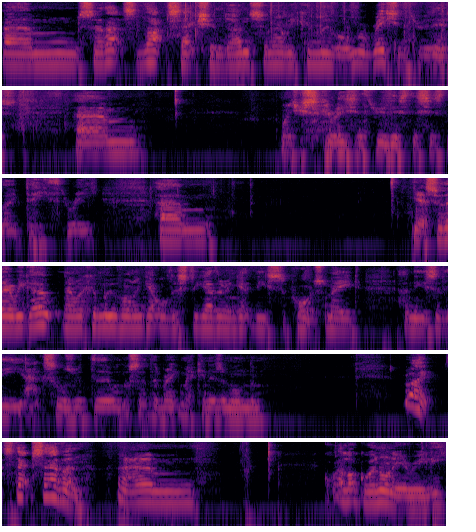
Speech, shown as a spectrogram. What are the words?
Um, so that's that section done, so now we can move on. We're racing through this. Um, once you say racing through this, this is like day three. Um, yeah so there we go now we can move on and get all this together and get these supports made and these are the axles with the what looks like the brake mechanism on them right step seven um, quite a lot going on here really.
